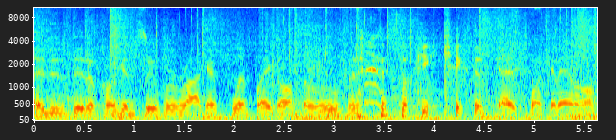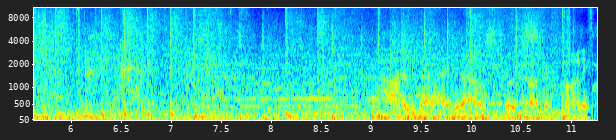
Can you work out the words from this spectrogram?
I just did a fucking super rocket flip like off the roof and fucking kicked this guy's fucking head off. Ah, I'm dying. That was too fucking funny.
